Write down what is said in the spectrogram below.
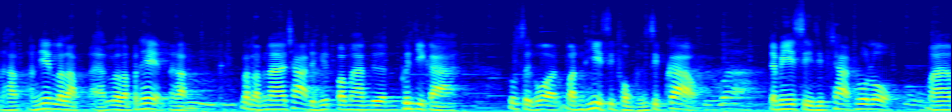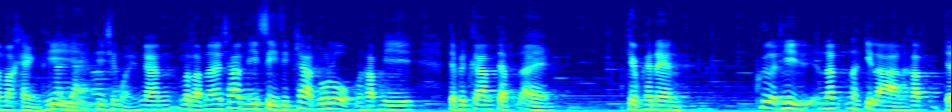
นะครับ อันนี้ระดับอ่าระดับประเทศนะครับอืมระดับนานาชาตินี่คือประมาณเดือนพฤศจิกา รู้สึกว่าวันที่ 16ถึง19คือว่าจะมี 40 ชาติทั่วโลกโอ้มามาแข่งที่งานใหญ่มากที่เชียงใหม่งานระดับนานาชาติมี 40 ชาติทั่วโลกนะครับมีจะเป็นการจัดเอ่อเก็บคะแนนเพื่อที่นักนักกีฬานะครับจะ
